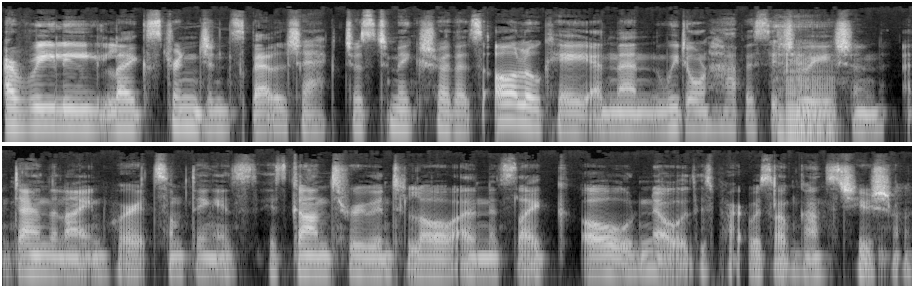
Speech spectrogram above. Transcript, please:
a really like stringent spell check just to make sure that's all okay and then we don't have a hmm. situation down the line where it's something is, is gone through into law and it's like oh no this part was unconstitutional.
